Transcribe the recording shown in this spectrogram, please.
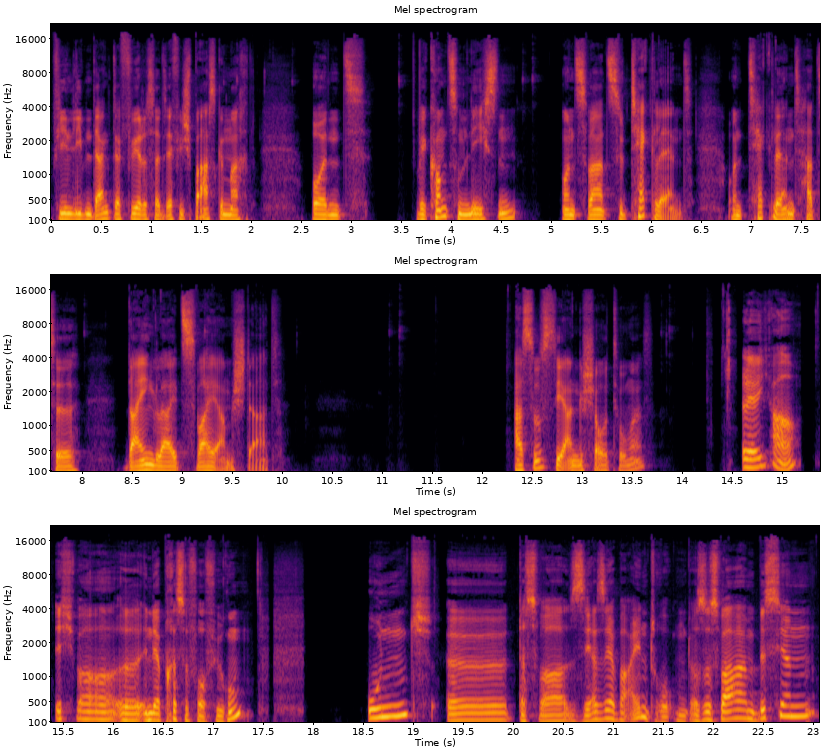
Vielen lieben Dank dafür, das hat sehr viel Spaß gemacht. Und wir kommen zum nächsten, und zwar zu Techland. Und Techland hatte Dying Light 2 am Start. Hast du es dir angeschaut, Thomas? Äh, ja, ich war äh, in der Pressevorführung und äh, das war sehr, sehr beeindruckend. Also es war ein bisschen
